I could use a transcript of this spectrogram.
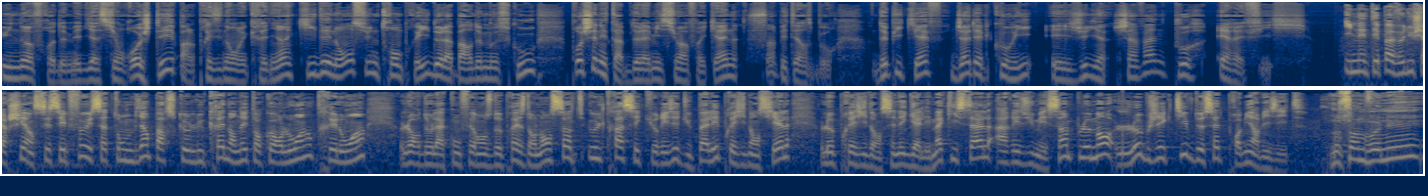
une offre de médiation rejetée par le président ukrainien qui dénonce une tromperie de la part de Moscou. Prochaine étape de la mission africaine, Saint-Pétersbourg. Depuis Kiev, Jadel Kouri et Julien Chavan pour RFI. Il n'était pas venu chercher un cessez-le-feu et ça tombe bien parce que l'Ukraine en est encore loin, très loin. Lors de la conférence de presse dans l'enceinte ultra sécurisée du palais présidentiel, le président sénégalais Macky Sall a résumé simplement l'objectif de cette première visite. Nous sommes venus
